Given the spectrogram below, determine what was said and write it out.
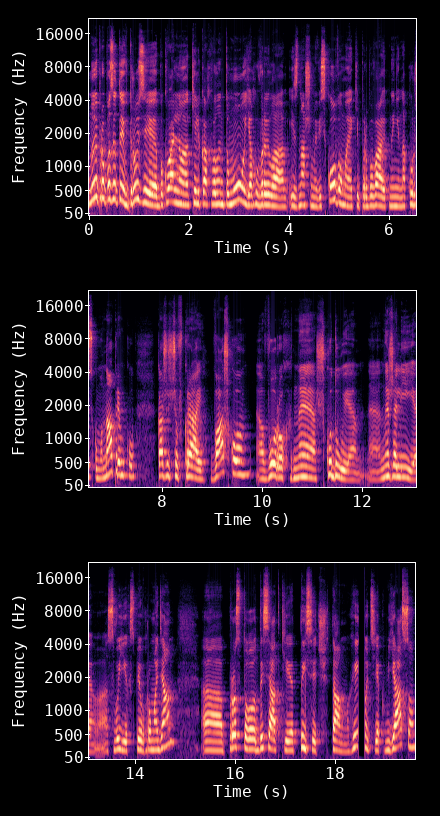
Ну і про позитив, друзі. Буквально кілька хвилин тому я говорила із нашими військовими, які перебувають нині на Курському напрямку. Кажуть, що вкрай важко. Е, Ворог не шкодує, е, не жаліє е, своїх співгромадян. Просто десятки тисяч там гинуть як м'ясо.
